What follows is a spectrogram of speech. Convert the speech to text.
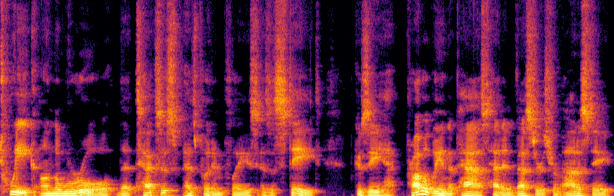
tweak on the rule that Texas has put in place as a state because they probably in the past had investors from out of state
